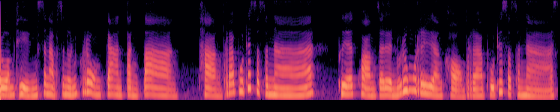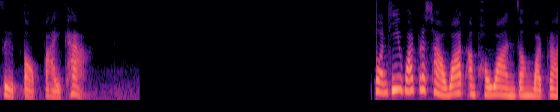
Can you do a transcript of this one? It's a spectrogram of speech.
รวมถึงสนับสนุนโครงการต่างๆ ทางพระพุทธศาสนา เพื่อความเจริญรุ่งเรืองของพระพุทธศาสนาสืบต่อไปค่ะ ส่วนที่วัดประชาวาสอัมพวันจังหวัดปรา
